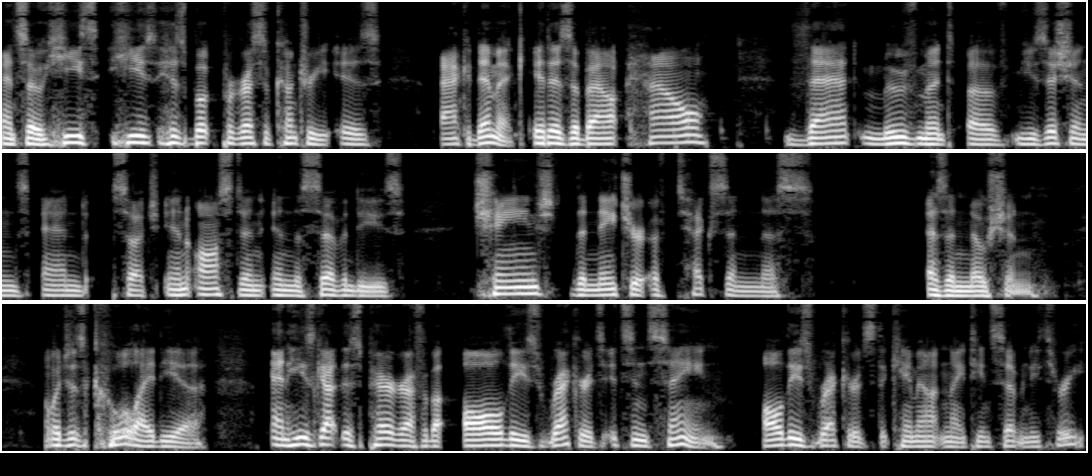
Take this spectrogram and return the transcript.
And so he's he's his book Progressive Country is academic. It is about how that movement of musicians and such in Austin in the 70s changed the nature of Texanness as a notion, which is a cool idea. And he's got this paragraph about all these records. It's insane. All these records that came out in 1973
